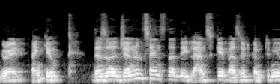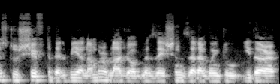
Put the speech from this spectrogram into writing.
Great, thank you. There's a general sense that the landscape, as it continues to shift, there'll be a number of large organizations that are going to either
